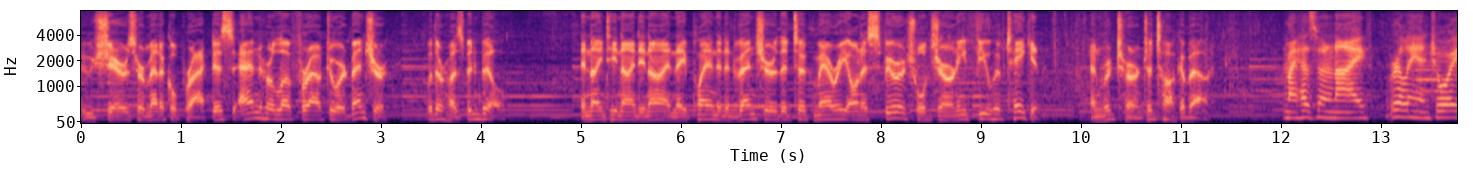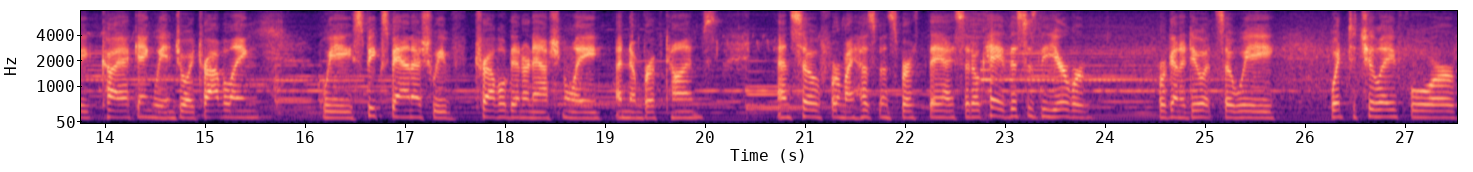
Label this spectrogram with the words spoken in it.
who shares her medical practice and her love for outdoor adventure with her husband Bill. In 1999, they planned an adventure that took Mary on a spiritual journey few have taken and returned to talk about. My husband and I really enjoy kayaking. We enjoy traveling. We speak Spanish. We've traveled internationally a number of times. And so for my husband's birthday, I said, okay, this is the year we're, we're going to do it. So we went to Chile for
